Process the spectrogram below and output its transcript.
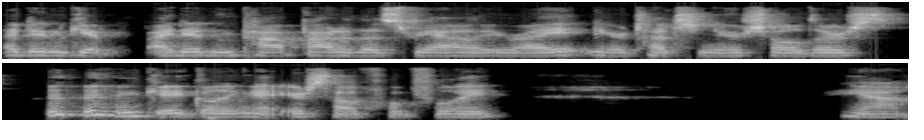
I didn't get i didn't pop out of this reality right? And you're touching your shoulders giggling at yourself hopefully. Yeah.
